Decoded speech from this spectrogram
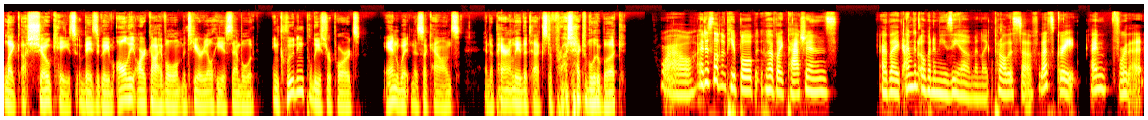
like a showcase basically of all the archival material he assembled, including police reports and witness accounts, and apparently the text of Project Blue Book. Wow. I just love that people who have like passions are like, I'm going to open a museum and like put all this stuff. That's great. I'm for that.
